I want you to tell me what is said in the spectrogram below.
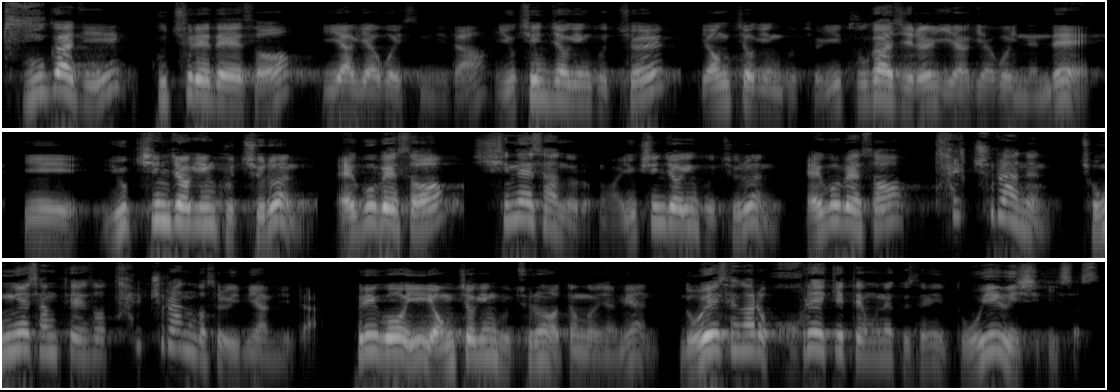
두 가지 구출에 대해서 이야기하고 있습니다. 육신적인 구출, 영적인 구출 이 두 가지를 이야기하고 있는데 이 육신적인 구출은 애굽에서 시내산으로 어, 육신적인 구출은 애굽에서 탈출하는 종의 상태에서 탈출하는 것을 의미합니다. 그리고 이 영적인 구출은 어떤 거냐면 노예 생활을 오래 했기 때문에 그들이 노예 의식이 있었어요.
